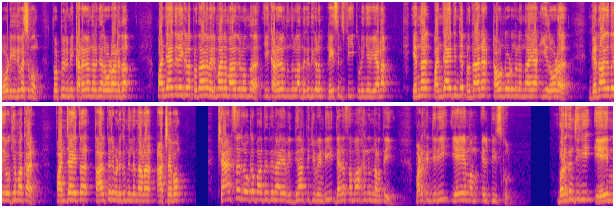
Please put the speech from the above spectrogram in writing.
റോഡിന് ഇരുവശവും തൊട്ടുരുമി കടകൾ നിറഞ്ഞ റോഡാണിത്. പഞ്ചായത്തിലേക്കുള്ള പ്രധാന വരുമാന മാർഗങ്ങളിലൊന്ന് ഈ കടകളിൽ നിന്നുള്ള നികുതികളും ലൈസൻസ് ഫീ തുടങ്ങിയവയാണ്. എന്നാൽ പഞ്ചായത്തിന്റെ പ്രധാന ടൗൺ റോഡുകളിലൊന്നായ ഈ റോഡ് ഗതാഗത യോഗ്യമാക്കാൻ പഞ്ചായത്ത് താല്പര്യമെടുക്കുന്നില്ലെന്നാണ് ആക്ഷേപം. ക്യാൻസർ രോഗബാധിതനായ വിദ്യാർത്ഥിക്ക് വേണ്ടി ധനസമാഹരണം നടത്തി Vadakkanchery A M M L P school. Vadakkanchery A M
